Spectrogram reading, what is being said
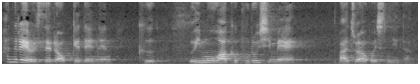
하늘의 열쇠를 얻게 되는 그 의무와 그 부르심에 마주하고 있습니다.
